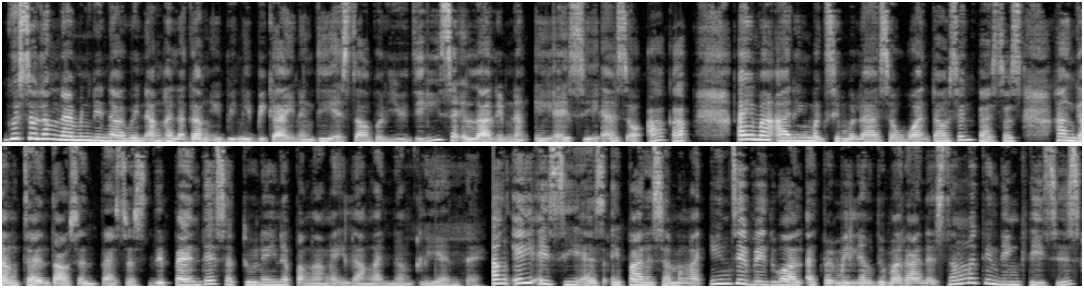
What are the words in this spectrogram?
gusto lang naming linawin ang halagang ibinibigay ng DSWD sa ilalim ng AICS o AKAP ay maaring magsimula sa 1,000 pesos hanggang 10,000 pesos depende sa tunay na pangangailangan ng kliyente. Ang AICS ay para sa mga individual at pamilyang dumaranas ng matinding krisis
